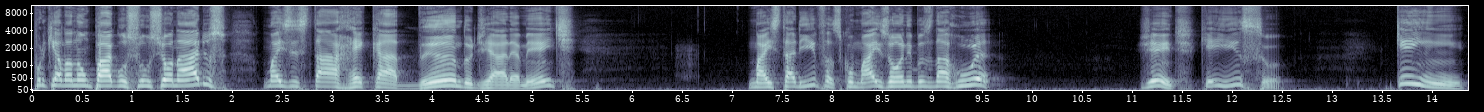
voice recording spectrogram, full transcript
Porque ela não paga os funcionários, mas está arrecadando diariamente mais tarifas com mais ônibus na rua. Gente, que isso? Quem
